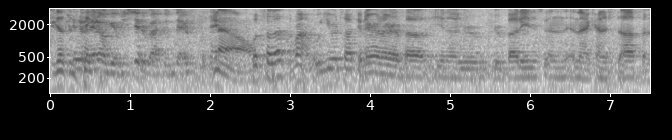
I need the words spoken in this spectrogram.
he doesn't they, take- They don't give a shit about them damn things. no. Well, so that's the problem. You were talking earlier about you know your your buddies and, and that kind of stuff, and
